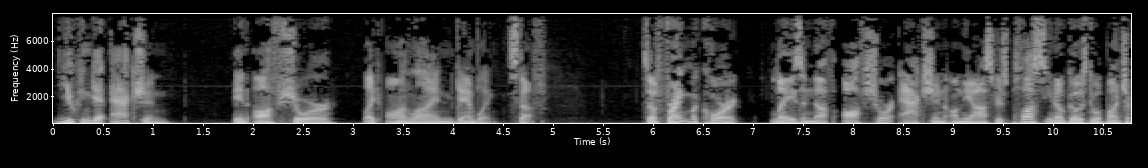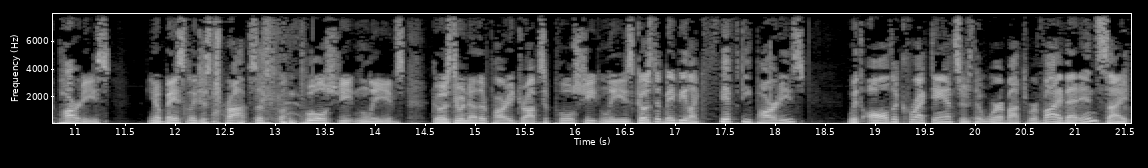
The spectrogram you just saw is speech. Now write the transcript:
You can get action in offshore, like online gambling stuff. So Frank McCourt lays enough offshore action on the Oscars, plus, you know, goes to a bunch of parties, you know, basically just drops a, pool sheet and leaves, goes to another party, drops a pool sheet and leaves, goes to maybe like 50 parties with all the correct answers that we're about to provide. That insight,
